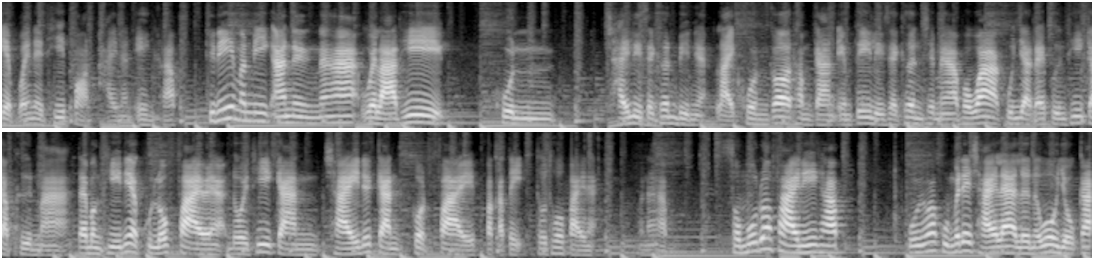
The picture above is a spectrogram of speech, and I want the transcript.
เก็บไว้ในที่ปลอดภัยนั่นเองครับ ทีนี้มันมีอีกอันหนึ่งนะฮะ เวลาที่คุณใช้ Recycle Bin เนี่ยหลายคนก็ทำการ empty recycle ใช่ไหมครับเพราะว่าคุณอยากได้พื้นที่กลับคืนมา แต่บางทีเนี่ยคุณลบไฟล์ไปเนี่ยโดยที่การใช้ด้วยการกดไฟล์ปกติทั่ว ๆ ไปเนี่ยนะครับสมมุติว่าไฟล์นี้ครับคุณว่าคุณไม่ได้ใช้แล้ว Lenovo Yoga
